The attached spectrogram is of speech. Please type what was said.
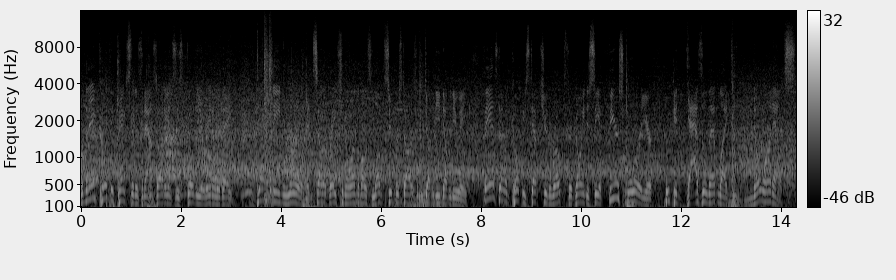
When the name Kofi Kingston is announced, audiences fill the arena with a deafening roar in celebration of one of the most loved superstars in WWE. Fans know when Kofi steps through the ropes, they're going to see a fierce warrior who can dazzle them like no one else.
